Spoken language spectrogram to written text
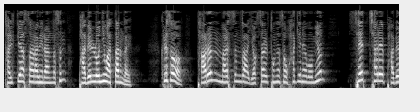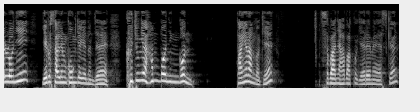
갈대아 사람이라는 것은 바벨론이 왔다는 거예요. 그래서 다른 말씀과 역사를 통해서 확인해 보면 세 차례 바벨론이 예루살렘을 공격했는데 그 중에 한 번인 건 당연한 거기에 스바냐, 하박국, 예레메, 에스겔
